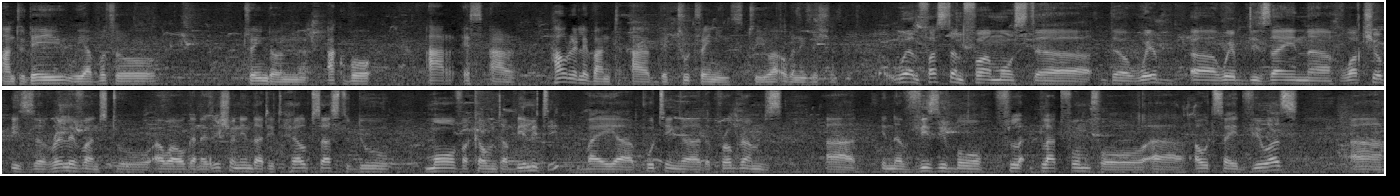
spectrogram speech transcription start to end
and today we have also trained on Akvo RSR. How relevant are the two trainings to your organization? Well, first and foremost, uh, the web uh, web design uh, workshop is uh, relevant to our organization in that it helps us to do more of accountability by uh, putting the programs uh, in a visible platform for uh, outside viewers. Uh,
